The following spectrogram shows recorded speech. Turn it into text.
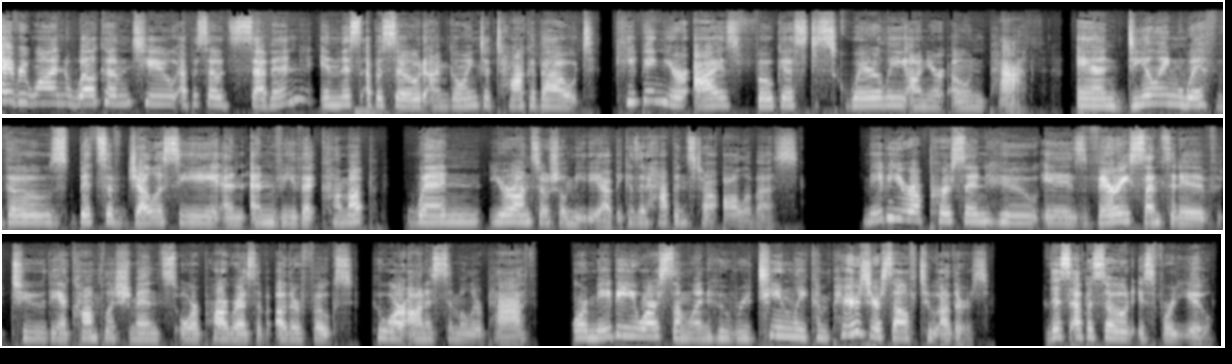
Everyone. Welcome to episode seven. In this episode, I'm going to talk about keeping your eyes focused squarely on your own path and dealing with those bits of jealousy and envy that come up when you're on social media because it happens to all of us. Maybe you're a person who is very sensitive to the accomplishments or progress of other folks who are on a similar path. Or maybe you are someone who routinely compares yourself to others. This episode is for you.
